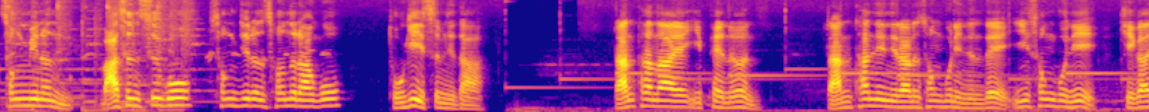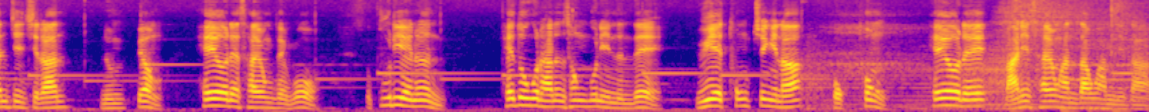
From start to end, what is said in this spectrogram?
성미는 맛은 쓰고 성질은 서늘하고 독이 있습니다. 란타나의 잎에는 란타닌이라는 성분이 있는데 이 성분이 기관지 질환, 눈병, 해열에 사용되고 뿌리에는 해독을 하는 성분이 있는데 위의 통증이나 복통, 해열에 많이 사용한다고 합니다.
